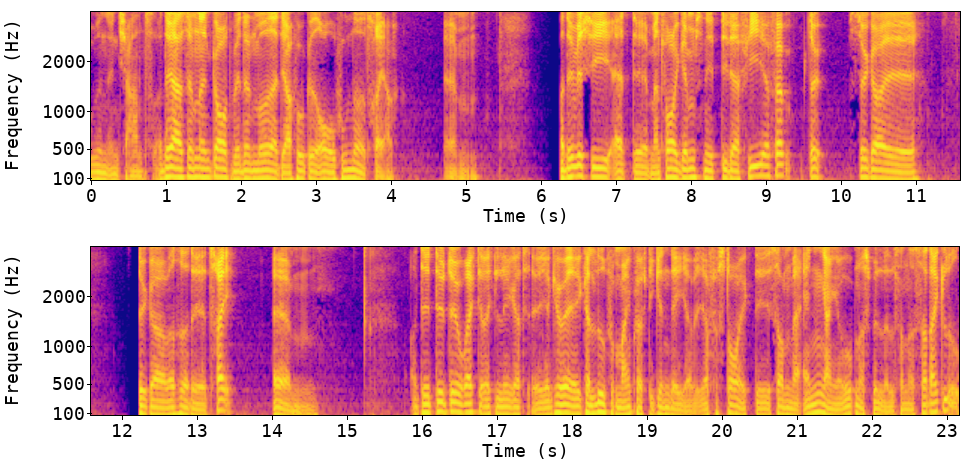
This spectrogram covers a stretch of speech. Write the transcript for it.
uden en chance. Og det har jeg simpelthen gjort ved den måde, at jeg har hugget over 100 træer. Øhm, og det vil sige, at øh, man får i gennemsnit de der 4-5 stykker, øh, stykker, hvad hedder det, træ. Øhm, og det, det, det er jo rigtig, rigtig lækkert. Øh, jeg kan høre, at jeg ikke har lyd på Minecraft igen i dag. Jeg, jeg forstår ikke, det er sådan hver anden gang, jeg åbner spil eller sådan noget. Så er der ikke lyd.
